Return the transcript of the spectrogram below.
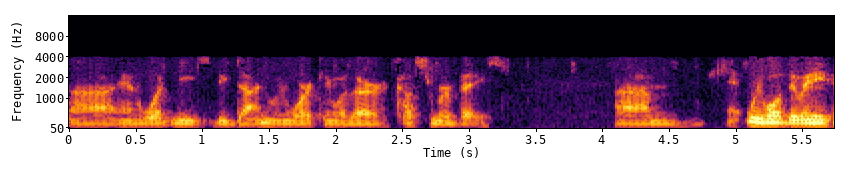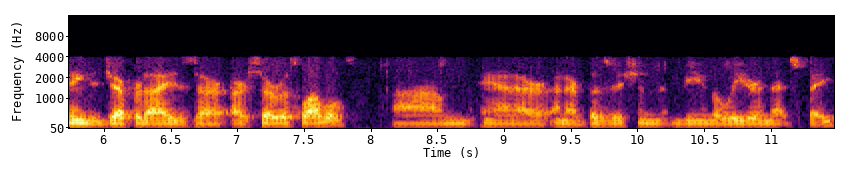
uh, and what needs to be done when working with our customer base. Um, we won't do anything to jeopardize our service levels, um, and our and our position being the leader in that space.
